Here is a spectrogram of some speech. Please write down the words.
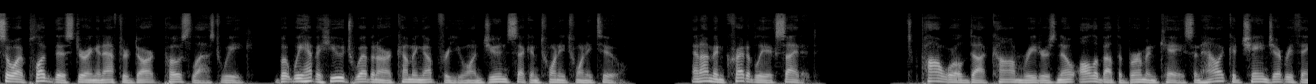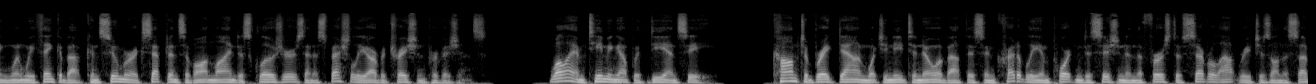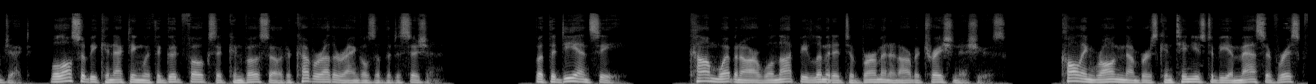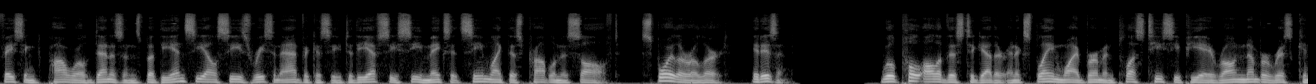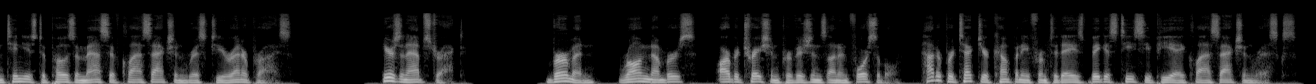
So I plugged this during an After Dark post last week, but we have a huge webinar coming up for you on June 2, 2022. And I'm incredibly excited. TCPAWorld.com readers know all about the Berman case and how it could change everything when we think about consumer acceptance of online disclosures and especially arbitration provisions. While I am teaming up with DNC. Com to break down what you need to know about this incredibly important decision in the first of several outreaches on the subject, we'll also be connecting with the good folks at Convoso to cover other angles of the decision. But the DNC. Com webinar will not be limited to Berman and arbitration issues. Calling wrong numbers continues to be a massive risk facing PA world denizens, but the NCLC's recent advocacy to the FCC makes it seem like this problem is solved. Spoiler alert, it isn't. We'll pull all of this together and explain why Berman plus TCPA wrong number risk continues to pose a massive class action risk to your enterprise. Here's an abstract Berman, wrong numbers, arbitration provisions unenforceable, how to protect your company from today's biggest TCPA class action risks.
